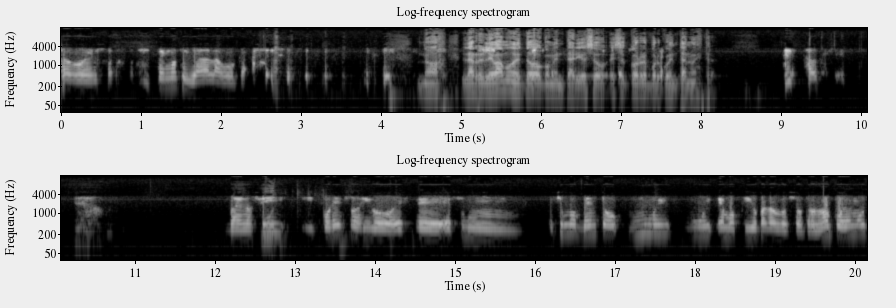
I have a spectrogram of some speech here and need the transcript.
bueno, tengo sellada la boca. no, la relevamos de todo comentario, eso, eso corre por cuenta nuestra. Bueno, sí, y por eso digo, este es un es un momento muy muy emotivo para nosotros. No podemos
